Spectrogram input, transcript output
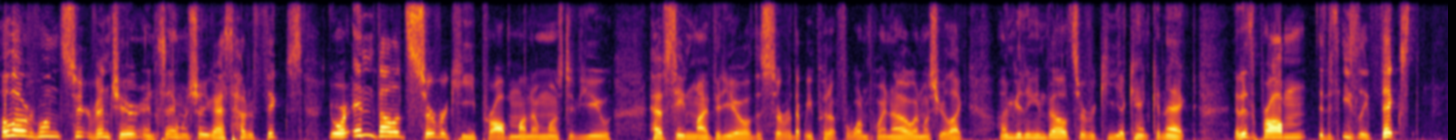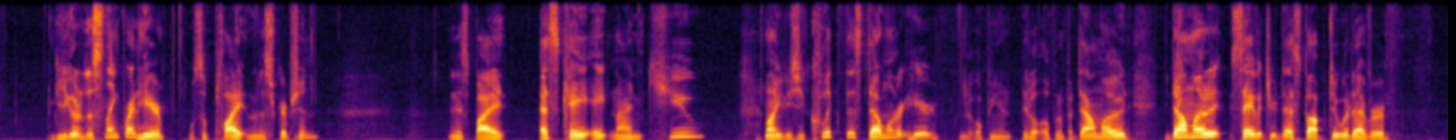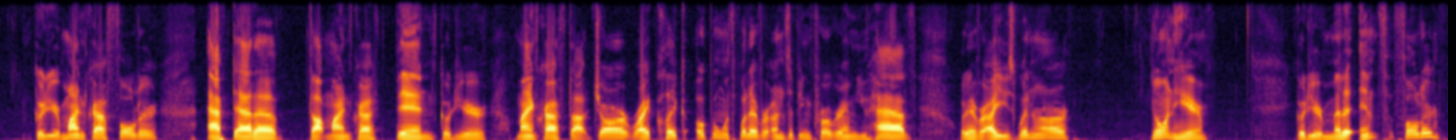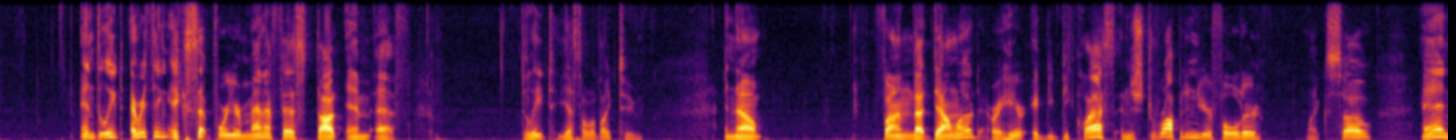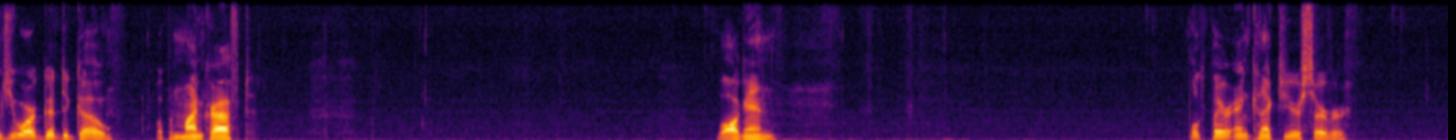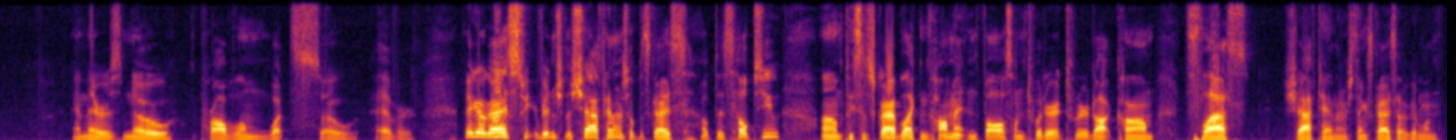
Hello everyone, Sweet Revenge here, and today I'm going to show you guys how to fix your invalid server key problem. I know most of you have seen my video of the server that we put up for 1.0, and most of you are like, I'm getting invalid server key, I can't connect. It is a problem, it is easily fixed. You go to this link right here, we'll supply it in the description, and it's by SK89Q. And all you do is you click this download right here, it'll open, it'll open up a download, you download it, save it to your desktop, do whatever, go to your Minecraft folder, appdata.minecraft bin, go to your minecraft.jar, right click, open with whatever unzipping program you have, whatever I use WinRAR. Go in here, go to your metainf folder, and delete everything except for your manifest.mf. Delete, yes I would like to. And now find that download right here, ABP class, and just drop it into your folder like so, and you are good to go. Open Minecraft. Log in. Multiplayer and connect to your server. And there's no problem whatsoever. There you go, guys. Sweet revenge from the Shaft Handlers. Hope this guys hope this helps you. Um, please subscribe, like, and comment, and follow us on Twitter at twitter.com slash shaft handlers. Thanks, guys. Have a good one.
